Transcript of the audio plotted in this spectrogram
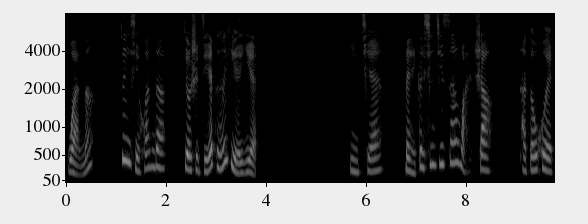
我呢，最喜欢的就是杰德爷爷。以前每个星期三晚上，他都会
